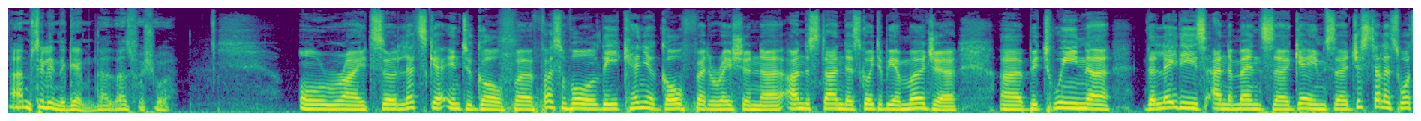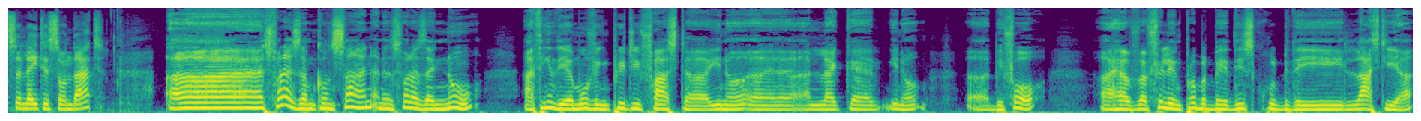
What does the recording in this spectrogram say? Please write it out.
I'm still in the game. That, that's for sure. All right, so let's get into golf. Uh, first of all, the Kenya Golf Federation uh, understand there's going to be a merger uh, between uh, the ladies and the men's uh, games. Uh, just tell us what's the latest on that. as far as I'm concerned, and as far as I know, I think they are moving pretty fast. you know, unlike you know before, I have a feeling probably this could be the last year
